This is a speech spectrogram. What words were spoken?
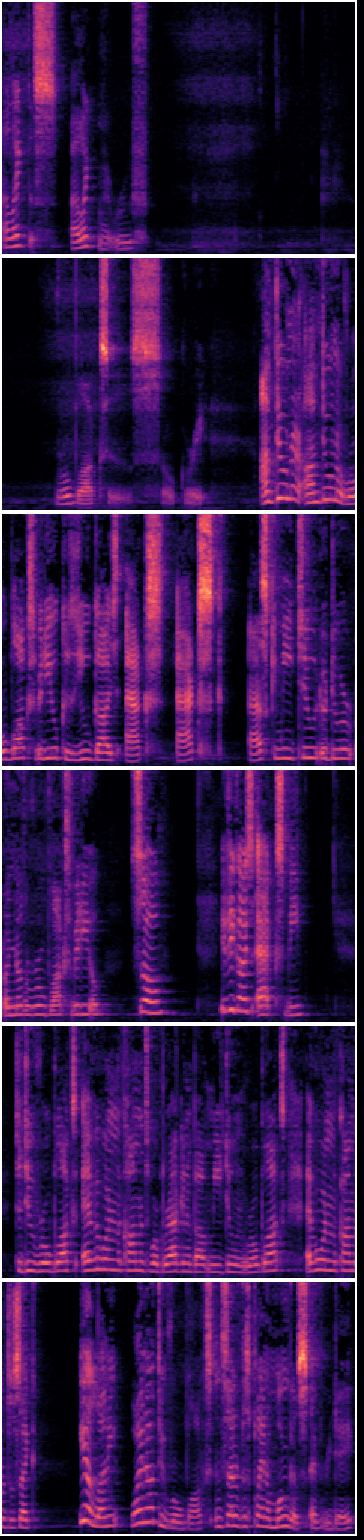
I like this. I like my roof. Roblox is so great. I'm doing a I'm doing a Roblox video because you guys ask ask ask me to to do another Roblox video. So if you guys ask me to do Roblox. Everyone in the comments were bragging about me doing Roblox. Everyone in the comments was like, yeah, Lenny, why not do Roblox instead of just playing Among Us every day?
